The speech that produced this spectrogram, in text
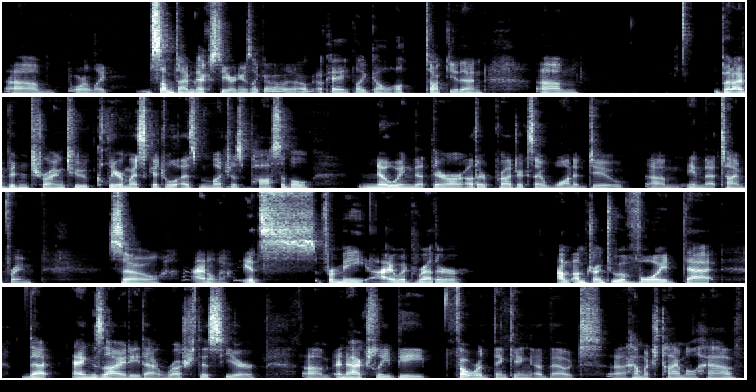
um or like sometime next year. And he was like oh okay like I'll I'll talk to you then. Um but I've been trying to clear my schedule as much as possible knowing that there are other projects I want to do um, in that time frame so I don't know. It's for me. I would rather. I'm I'm trying to avoid that that anxiety, that rush this year, um, and actually be forward thinking about uh, how much time I'll have.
